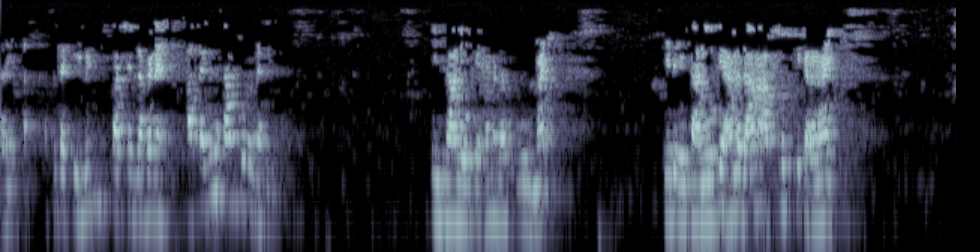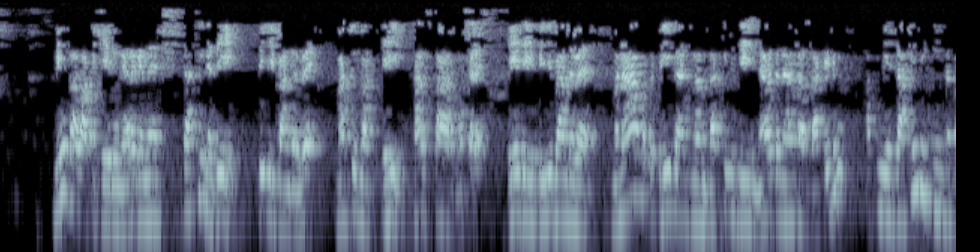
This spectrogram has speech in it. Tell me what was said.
හරි අත්දැකීමෙන් ස්පර්ශයෙන් ලැබෙන අත්දැකීම සම්පූර්ණ නැති වෙනවා. ඒ ආලෝකය හැමදාම පූර්ණයි. ඒ ආලෝකය හැමදාම අතෘප්ති කරනයි. මේ බව අපි තේරුම් අරගෙන දකින්නේ පිළිබඳව මතුමත්ෙහි සංස්කාර නොකර ඒ දේ පිළිබඳව මනාවක පිළිගන්න නම් දකින්නේ නැවත නැවත දකිනු අපි මේ දකින්න ඉන්න බව.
